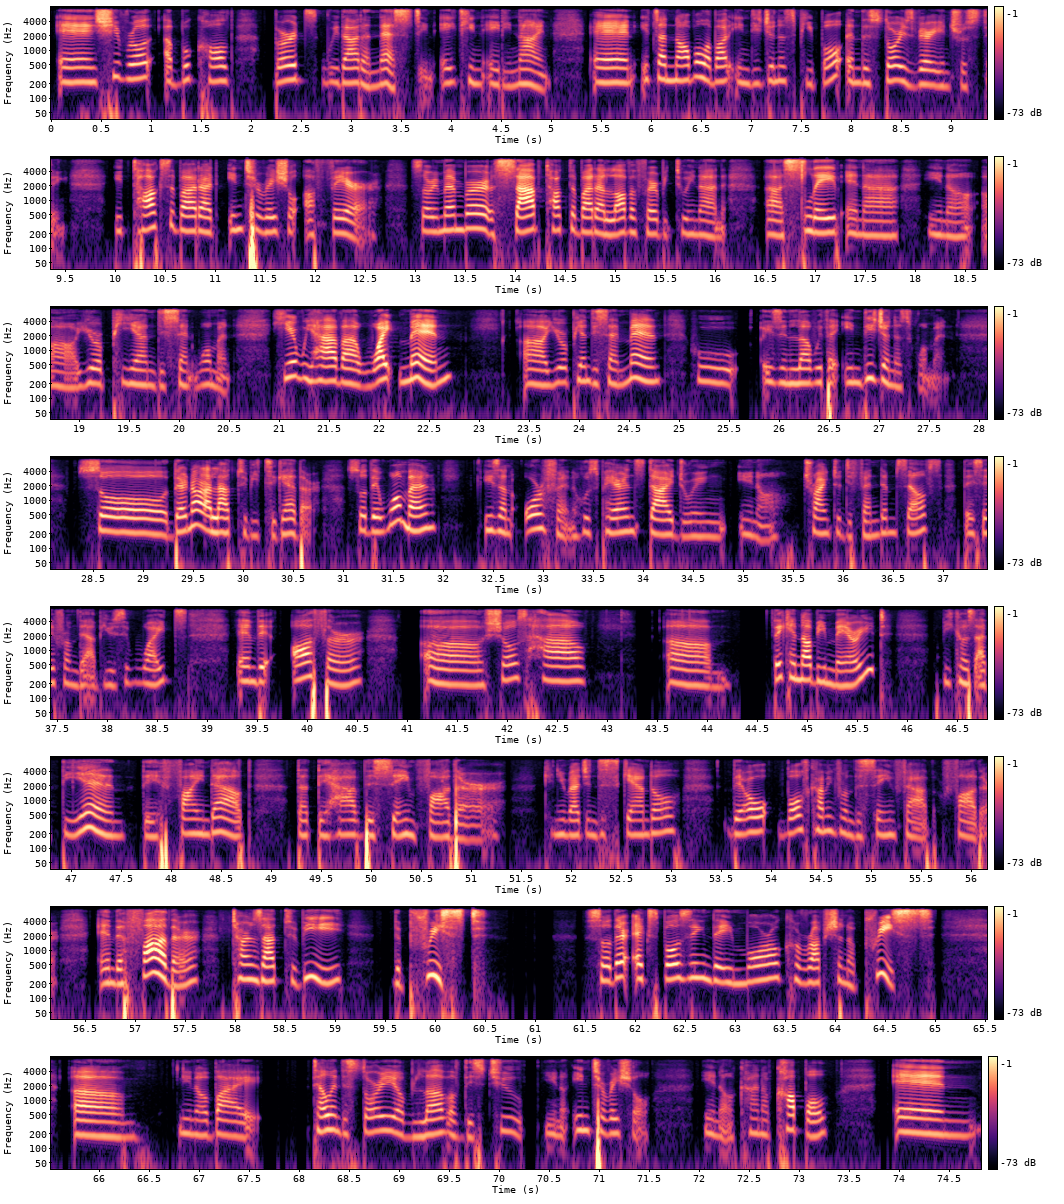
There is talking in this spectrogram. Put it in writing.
and she wrote a book called Birds Without a Nest in 1889. And it's a novel about indigenous people, and the story is very interesting. It talks about an interracial affair so remember, Sab talked about a love affair between a slave and a you know a European descent woman. Here we have a white man, a European descent man, who is in love with an indigenous woman. So they're not allowed to be together. So the woman is an orphan whose parents died during you know trying to defend themselves. They say from the abusive whites, and the author uh, shows how um, they cannot be married because at the end they find out that they have the same father. Can you imagine the scandal? They're all both coming from the same fab, father. And the father turns out to be the priest. So they're exposing the immoral corruption of priests, um, you know, by telling the story of love of these two, you know, interracial, you know, kind of couple, and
